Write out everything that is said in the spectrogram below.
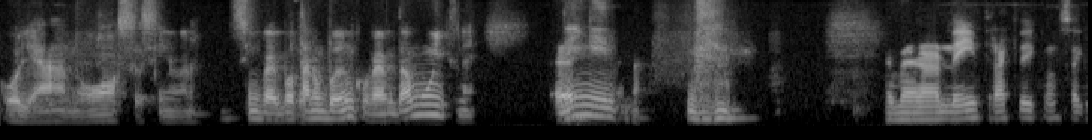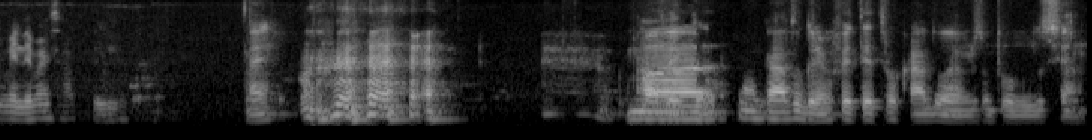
olhar, nossa senhora. Sim, vai botar no banco, vai mudar muito, né? É. Nem entra. É melhor nem entrar que daí consegue vender mais rápido ainda. É. Mas... A do Grêmio foi ter trocado o Emerson pelo Luciano.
